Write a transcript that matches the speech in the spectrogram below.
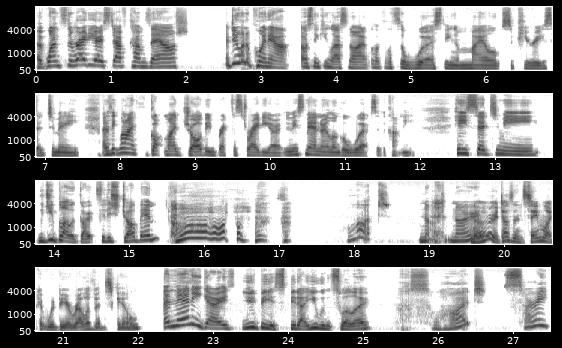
uh, once the radio stuff comes out, I do want to point out, I was thinking last night, like, what's the worst thing a male superior said to me? And I think when I got my job in breakfast radio, and this man no longer works at the company, he said to me, Would you blow a goat for this job, Em? What? No, no. no, it doesn't seem like it would be a relevant skill. And then he goes, You'd be a spitter, you wouldn't swallow. What? Sorry.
